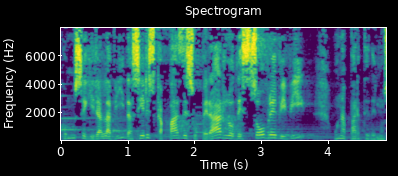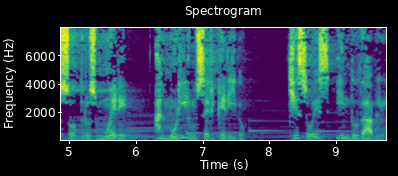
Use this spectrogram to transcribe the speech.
cómo seguirá la vida si eres capaz de superarlo, de sobrevivir? Una parte de nosotros muere al morir un ser querido y eso es indudable.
